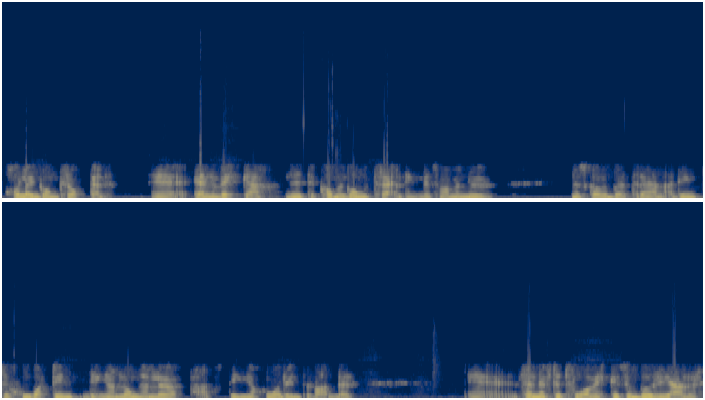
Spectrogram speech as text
hålla igång kroppen. Eh, en vecka lite kom igång-träning. Liksom, men nu, nu ska vi börja träna. Det är inte hårt, det är inga långa löppass, det är inga hårda intervaller. Eh, sen efter två veckor så börjar,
